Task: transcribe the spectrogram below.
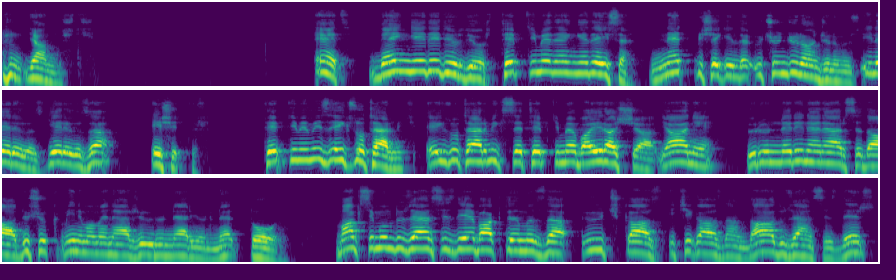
Yanlıştır. Evet dengededir diyor. Tepkime dengedeyse net bir şekilde üçüncü öncülümüz ileri hız geri hıza eşittir. Tepkimemiz egzotermik. Egzotermik ise tepkime bayır aşağı yani ürünlerin enerjisi daha düşük minimum enerji ürünler yönüne doğru. Maksimum düzensizliğe baktığımızda 3 gaz 2 gazdan daha düzensizdir.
